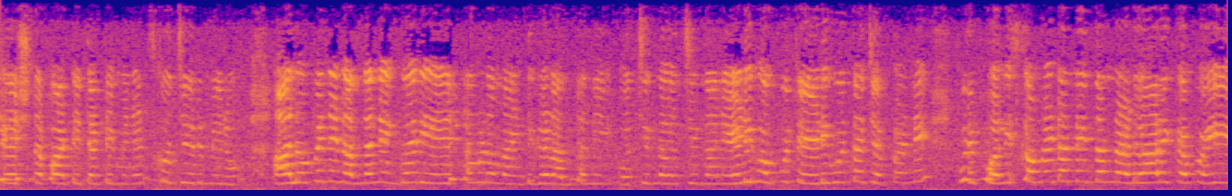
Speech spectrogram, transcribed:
చేసిన ఫార్టీ థర్టీ మినిట్స్కి వచ్చారు మీరు. ఆ లోపే నేను అందరిని ఎంక్వైరీ చేసినా కూడా మా ఇంటికాడ అందరినీ వచ్చిందా వచ్చిందా అని ఏడిపోకపోతే ఏడిపోతా చెప్పండి. పోయి పోలీస్ కంప్లైంట్ అని ఇద్దాం నడవారిక పోయి.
